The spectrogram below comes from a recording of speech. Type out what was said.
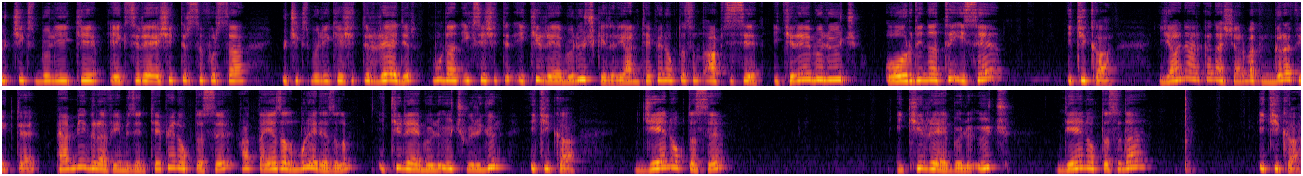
3x bölü 2 eksi r eşittir sıfırsa 3x bölü 2 eşittir r'dir. Buradan x eşittir 2r bölü 3 gelir. Yani tepe noktasının apsisi 2r bölü 3 ordinatı ise 2k. Yani arkadaşlar bakın grafikte pembe grafiğimizin tepe noktası hatta yazalım buraya yazalım. 2r bölü 3 virgül 2k. C noktası 2R bölü 3. D noktası da 2K.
